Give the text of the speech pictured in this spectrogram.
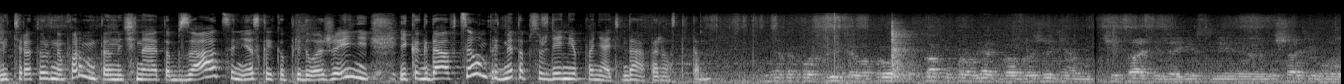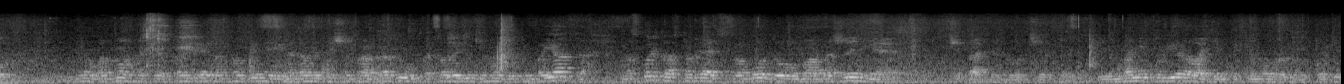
литературным формам, там начинают абзацы, несколько предложений, и когда в целом предмет обсуждения понятен. Да, пожалуйста, там. Открытый вопрос. Как управлять воображением читателя, если лишать его ну, возможности в конкретном том примере, когда мы пишем про гроду, которой люди могут не бояться, насколько оставлять свободу воображения читателю вообще, и манипулировать им таким образом в ходе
